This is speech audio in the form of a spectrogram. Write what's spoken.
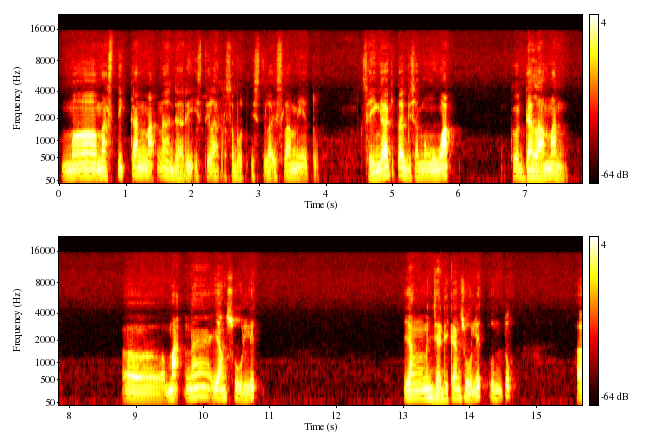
memastikan makna dari istilah tersebut, istilah Islami itu. Sehingga kita bisa menguak kedalaman e, makna yang sulit yang menjadikan sulit untuk e,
